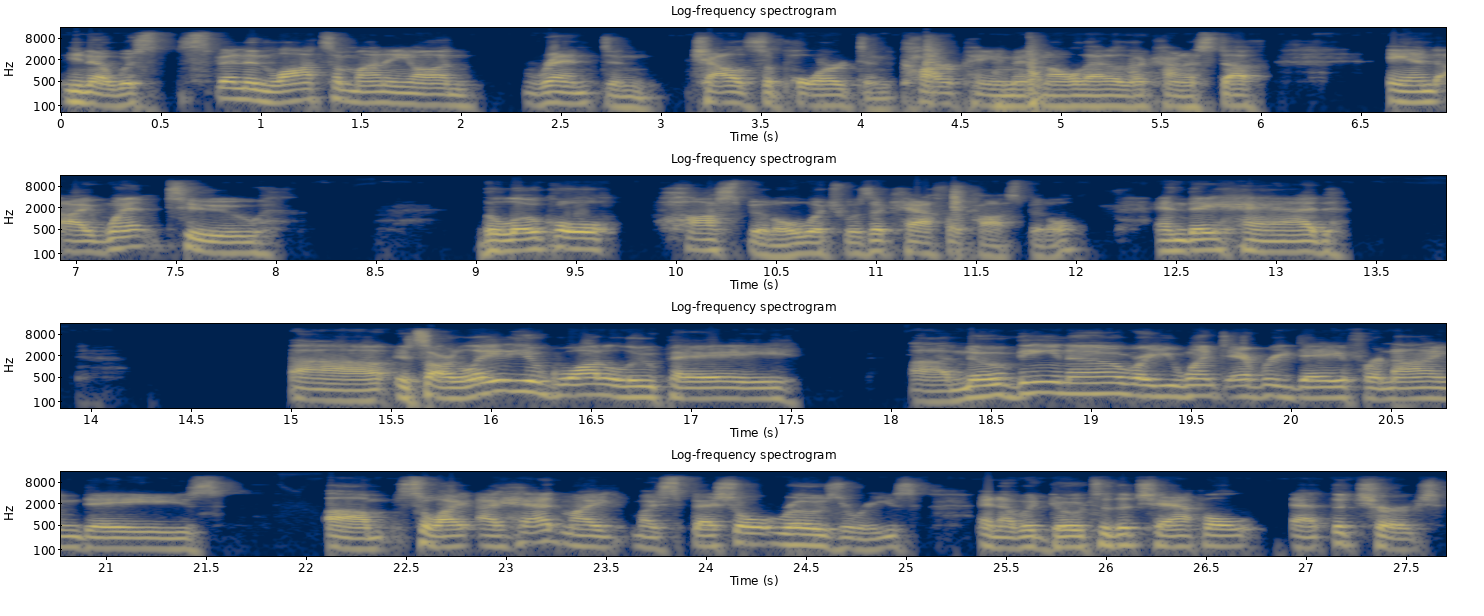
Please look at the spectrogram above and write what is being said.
you know, was spending lots of money on rent and child support and car payment and all that other kind of stuff. And I went to the local hospital, which was a Catholic hospital, and they had uh, it's Our Lady of Guadalupe uh, novena where you went every day for nine days. Um, so I, I, had my my special rosaries, and I would go to the chapel at the church.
